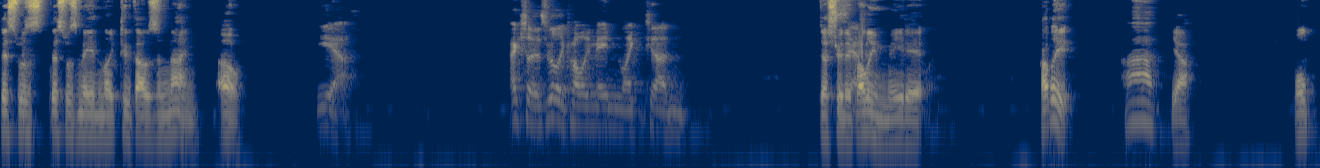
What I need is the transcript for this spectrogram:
this was this was made in like 2009. Oh, Yeah. Actually, it was really probably made in like 2000. That's true. They probably made it. Probably, ah, yeah. Well,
